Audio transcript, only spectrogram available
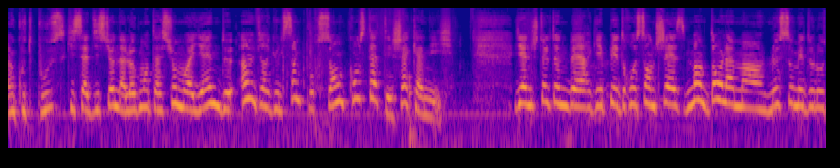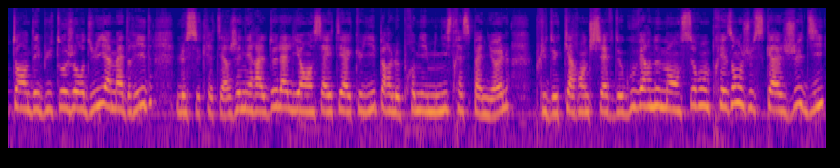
un coup de pouce qui s'additionne à l'augmentation moyenne de 1,5% constatée chaque année. Jens Stoltenberg et Pedro Sanchez main dans la main. Le sommet de l'OTAN débute aujourd'hui à Madrid. Le secrétaire général de l'Alliance a été accueilli par le Premier ministre espagnol. Plus de 40 chefs de gouvernement seront présents jusqu'à jeudi.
